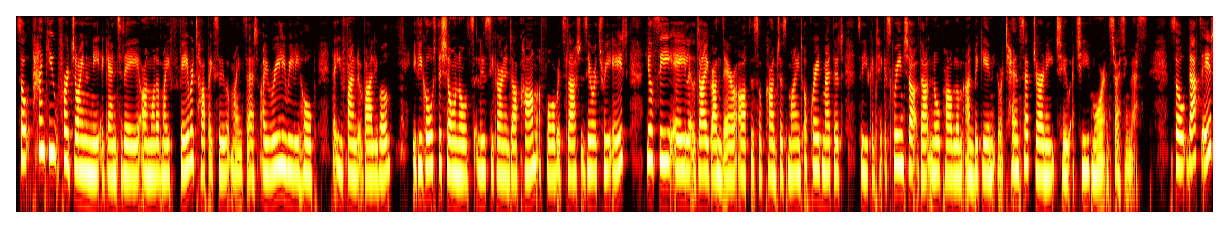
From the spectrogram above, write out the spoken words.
So thank you for joining me again today on one of my favorite topics to do with mindset. I really, really hope that you found it valuable. If you go to the show notes, lucygernon.com forward slash 038, you'll see a little diagram there of the subconscious mind upgrade method. So you can take a screenshot of that, no problem, and begin your 10 step journey to achieve more and stressing less. So that's it.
